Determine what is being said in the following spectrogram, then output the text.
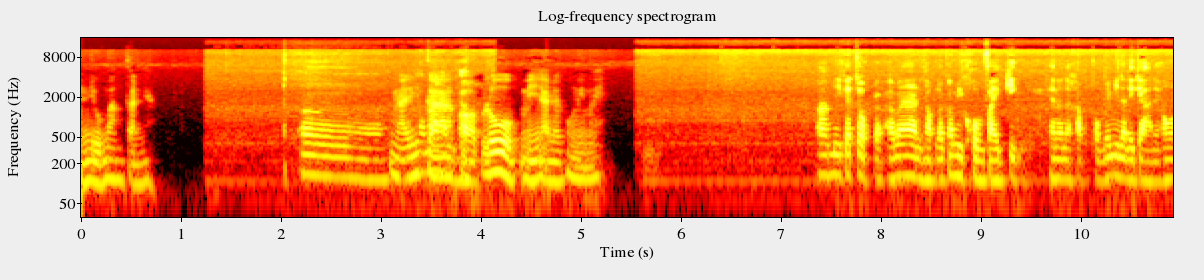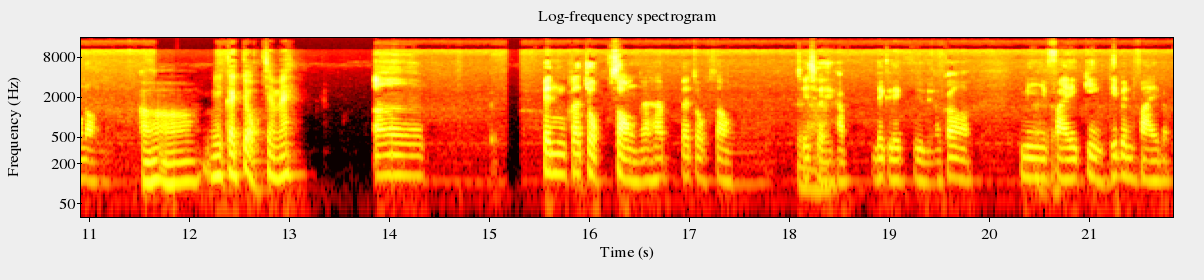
นอยู่บ้างตอนเนี้ยเออนาฬิกาผ้ม่นกครรัอบรูปมีอะไรพวกนี้ไหมอ่ามีกระจกกับผ้าม่านครับ แล้วก็มีโคมไฟกิ่งแค่นั้นนะครับ ผมไม่มีนาฬิกาในห้องนอนอ๋ออ๋อมีกระจกใช่ไหมเออเป็นกระจกส่องนะครับ กระจกส่องเฉยๆครับ เล็กๆอยู่แล้วก็มีไฟกิ่งที่เป็นไฟแบบ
